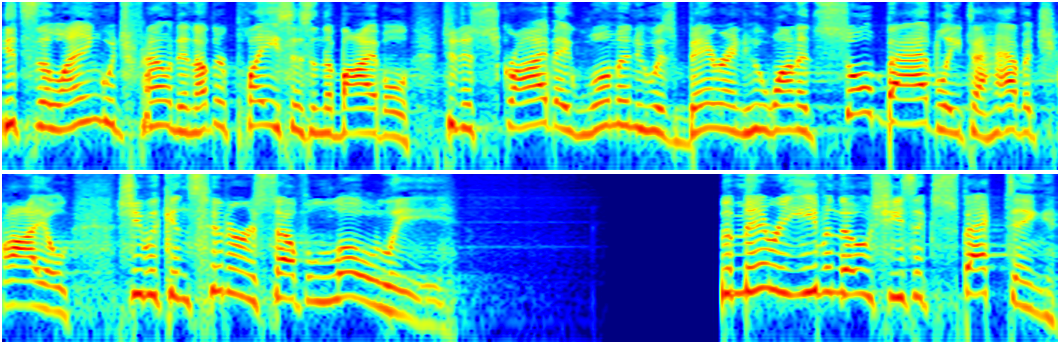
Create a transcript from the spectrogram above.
It's the language found in other places in the Bible to describe a woman who was barren, who wanted so badly to have a child, she would consider herself lowly. But Mary, even though she's expecting,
